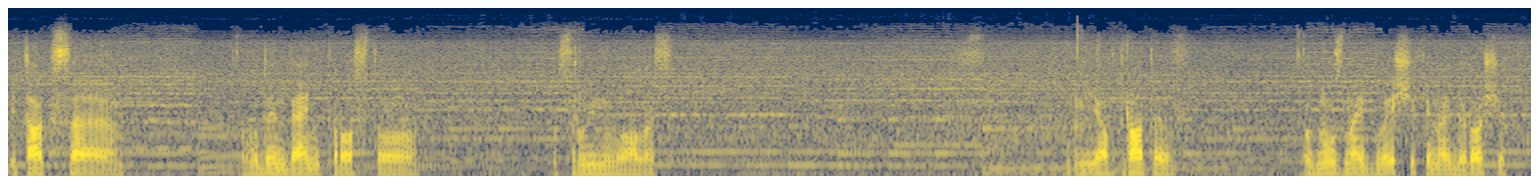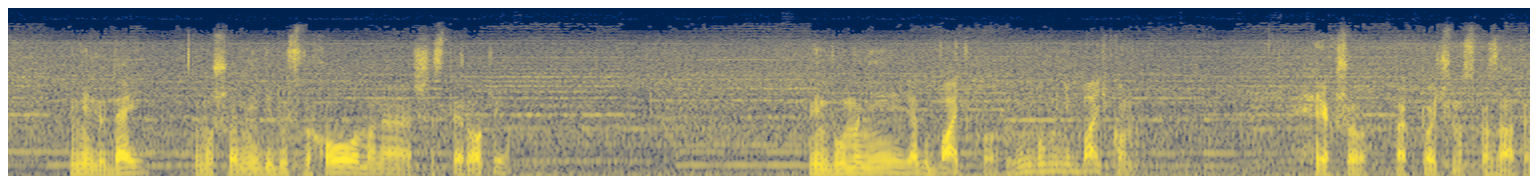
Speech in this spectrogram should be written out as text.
І так все в один день просто зруйнувалось. Я втратив одну з найближчих і найдорожчих мені людей, тому що мій дідусь виховував мене 6 років. Він був мені як батько. Він був мені батьком, якщо так точно сказати.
